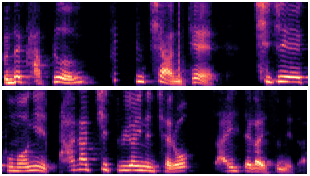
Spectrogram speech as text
근데 가끔 흔치 않게 치즈의 구멍이 다 같이 뚫려 있는 채로 쌓일 때가 있습니다.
